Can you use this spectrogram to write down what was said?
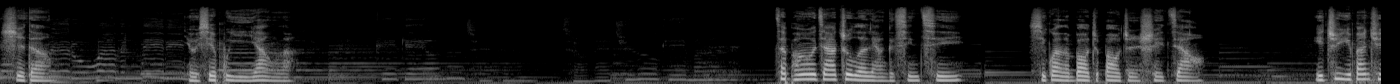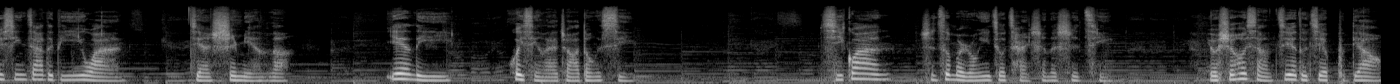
是的，有些不一样了。在朋友家住了两个星期，习惯了抱着抱枕睡觉，以至于搬去新家的第一晚，竟然失眠了。夜里会醒来抓东西，习惯是这么容易就产生的事情，有时候想戒都戒不掉。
